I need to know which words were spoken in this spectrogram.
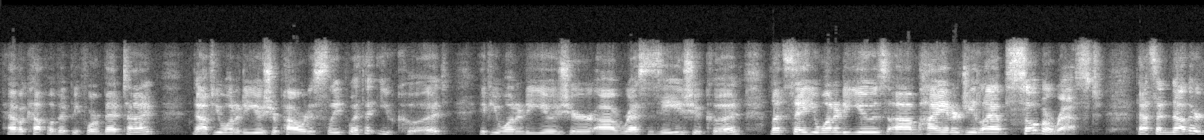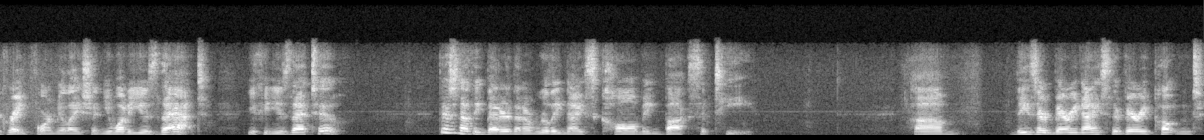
have a cup of it before bedtime. Now, if you wanted to use your power to sleep with it, you could. If you wanted to use your uh, Rest Z's, you could. Let's say you wanted to use um, High Energy Lab Soma Rest. That's another great formulation. You want to use that. You can use that too. There's nothing better than a really nice calming box of tea. Um, these are very nice. They're very potent,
